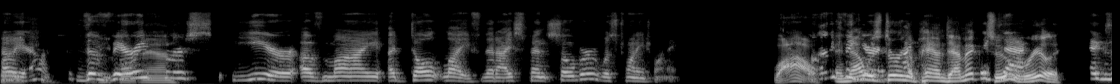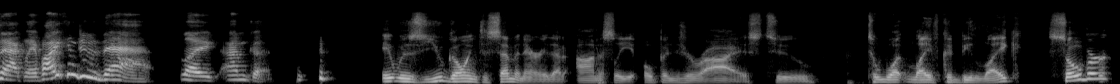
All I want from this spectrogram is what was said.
Oh, yeah. The people, very man. first year of my adult life that I spent sober was 2020. Wow, Well, and that was during a I- pandemic too. Really, Exactly. If I can do that, like I'm good. it was you going to seminary that honestly opened your eyes to to what life could be like sober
